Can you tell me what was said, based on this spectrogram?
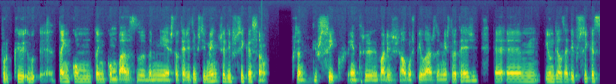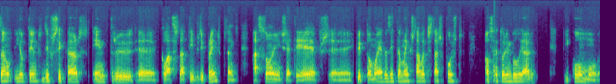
porque eh, tenho como, tenho como base da minha estratégia de investimentos a diversificação. Portanto, uhum. diversifico entre vários, alguns pilares da minha estratégia uh, um, e um deles é a diversificação e eu tento diversificar entre uh, classes de ativos diferentes, portanto, ações, ETFs, uh, criptomoedas e também gostava de estar exposto ao setor imobiliário. E como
